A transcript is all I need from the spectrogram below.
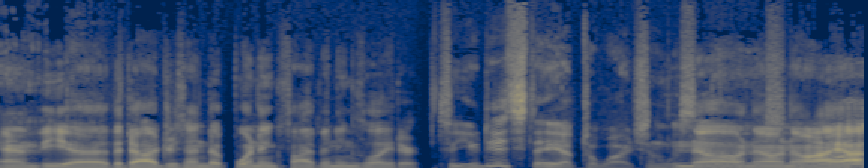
ay, and the uh, the Dodgers end up winning five innings later. So you did stay up to watch and listen. No, no, no. I,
